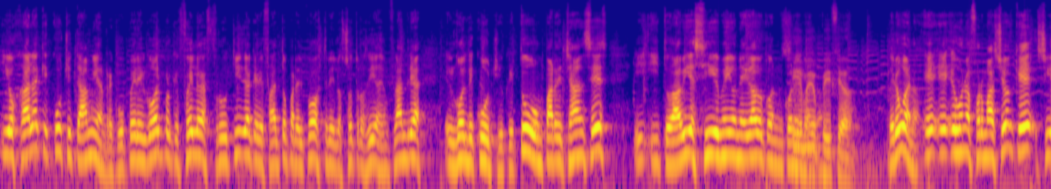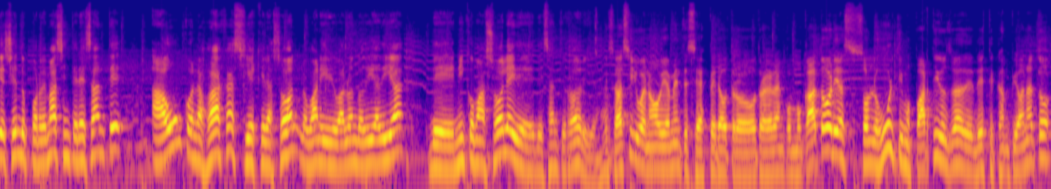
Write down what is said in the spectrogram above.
Y ojalá que Cuchi también recupere el gol, porque fue la frutilla que le faltó para el postre los otros días en Flandria, el gol de Cuchi, que tuvo un par de chances y, todavía sigue medio negado con, con sigue medio pifiado. Pero bueno, e, e, es una formación que sigue siendo por demás interesante, aún con las bajas, si es que las son, lo van a ir evaluando día a día, de Nico Mazzola y de, Santi Rodríguez. Es así, bueno, obviamente se espera otro, otra gran convocatoria, son los últimos partidos ya de, este campeonato,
